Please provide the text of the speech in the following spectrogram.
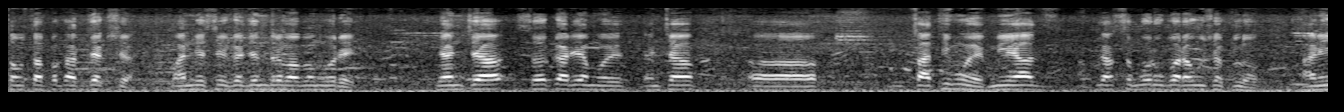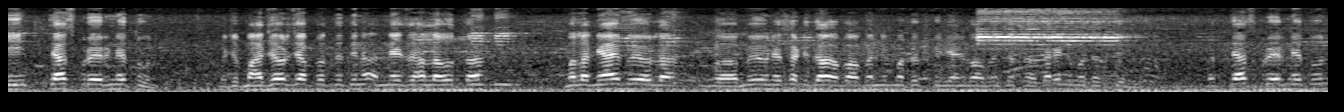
संस्थापक अध्यक्ष मान्य श्री गजेंद्र बाबा मोरे यांच्या सहकार्यामुळे त्यांच्या साथीमुळे मी आज आपल्यासमोर उभं राहू शकलो. आणि त्याच प्रेरणेतून म्हणजे माझ्यावर ज्या पद्धतीनं अन्याय झाला होता मला न्याय मिळवला मिळवण्यासाठी दा बाबांनी मदत केली आणि बाबांच्या सहकार्याने मदत केली. तर त्याच प्रेरणेतून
